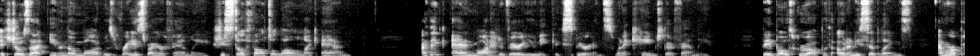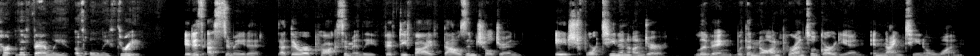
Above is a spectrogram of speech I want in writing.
It shows that even though Maud was raised by her family, she still felt alone like Anne. I think Anne and Maud had a very unique experience when it came to their family. They both grew up without any siblings and were a part of a family of only three. It is estimated that there were approximately 55,000 children aged 14 and under living with a non parental guardian in 1901.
